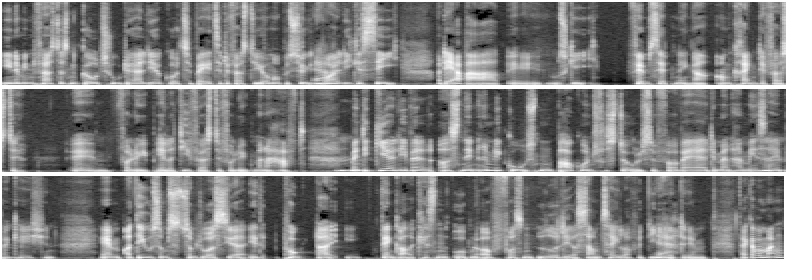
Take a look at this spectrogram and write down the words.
en af mine første sådan, go-to, det er lige at gå tilbage til det første jordmorbesøg, Ja. ja. hvor jeg lige kan se, og det er bare øh, måske fem sætninger omkring det første øh, forløb, eller de første forløb, man har haft. Mm. Men det giver alligevel også sådan en rimelig god sådan, baggrundsforståelse for, hvad er det, man har med sig mm. i bagagen. Um, og det er jo, som, som du også siger, et punkt, der i den grad kan sådan åbne op for sådan yderligere samtaler, fordi Ja. at, øhm, der kan være mange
